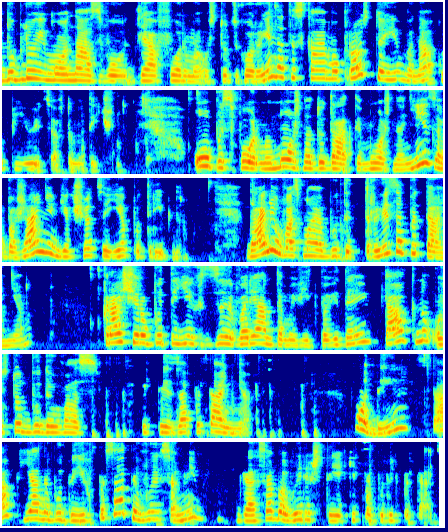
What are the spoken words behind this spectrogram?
Дублюємо назву для форми ось тут згори, натискаємо просто, і вона копіюється автоматично. Опис форми можна додати, можна ні, за бажанням, якщо це є потрібно. Далі у вас має бути три запитання. Краще робити їх з варіантами відповідей. Так, ну Ось тут буде у вас йти запитання один. Так, Я не буду їх писати, ви самі для себе вирішити, які це будуть питання.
